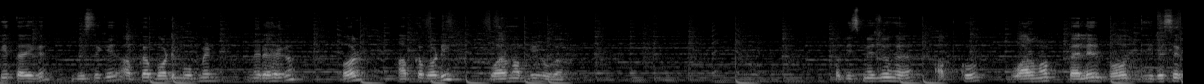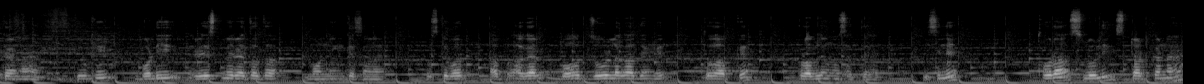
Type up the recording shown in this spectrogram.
के तरीके जिससे कि आपका बॉडी मूवमेंट में रहेगा और आपका बॉडी वार्म अप भी होगा। अब इसमें जो है आपको वार्म अप पहले बहुत धीरे से करना है, क्योंकि बॉडी रेस्ट में रहता था मॉर्निंग के समय। उसके बाद अब अगर बहुत ज़ोर लगा देंगे तो आपके प्रॉब्लम हो सकते हैं। इसलिए थोड़ा स्लोली स्टार्ट करना है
